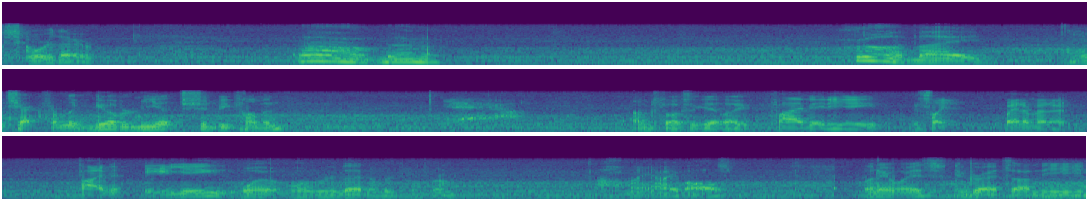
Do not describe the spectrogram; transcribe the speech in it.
score there. Oh man. Oh, my check from the government should be coming. Yeah. I'm supposed to get like 588. It's like, wait a minute. 588? What, what, where did that number come from? Oh, my eyeballs. But anyways, congrats on the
